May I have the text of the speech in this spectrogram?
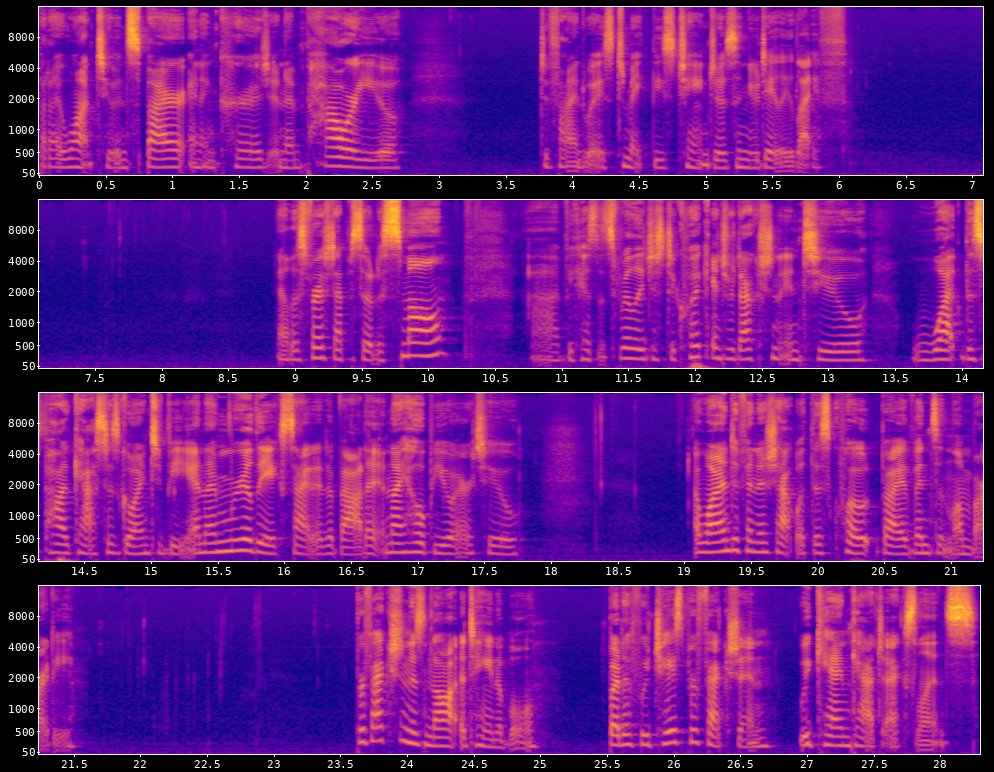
But I want to inspire and encourage and empower you to find ways to make these changes in your daily life. Now, this first episode is small uh, because it's really just a quick introduction into what this podcast is going to be, and I'm really excited about it, and I hope you are too. I wanted to finish out with this quote by Vincent Lombardi Perfection is not attainable, but if we chase perfection, we can catch excellence.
